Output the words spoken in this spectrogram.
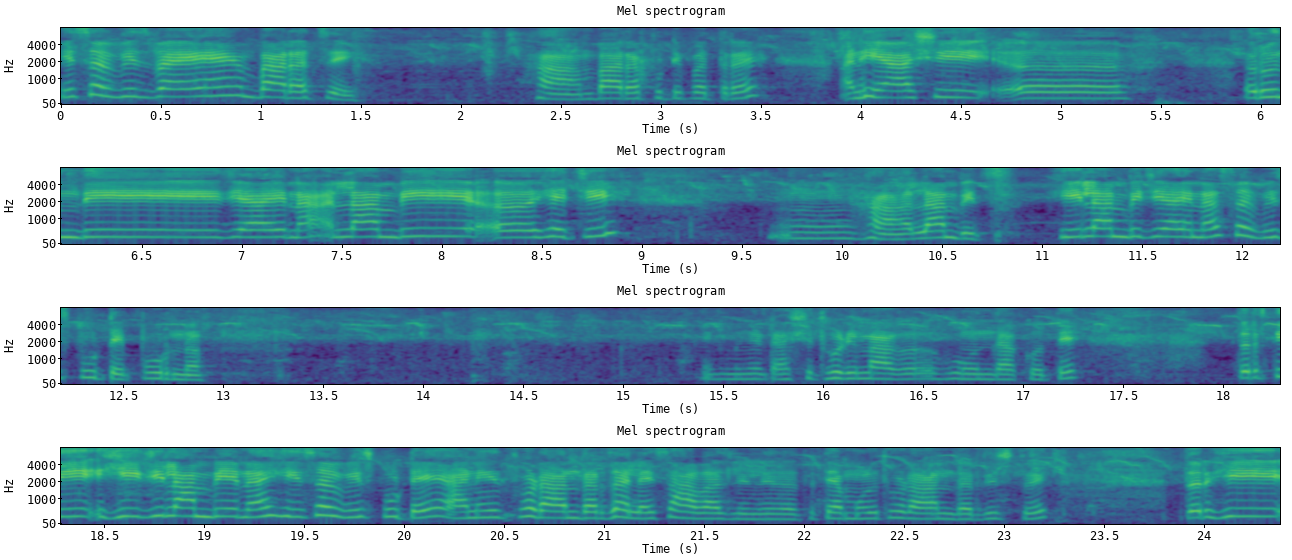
हे सव्वीस बाय बाराचं आहे. हां बारा फुटी पत्र आहे. आणि ही अशी रुंदी जी आहे ना लांबी ह्याची हां लांबीच. ही लांबी जी आहे ना सव्वीस फूट आहे पूर्ण. एक मिनिट अशी थोडी मागं होऊन दाखवते. तर ती ही जी लांबी आहे ना ही सव्वीस फूट आहे आणि थोडा अंधार झाला आहे सहा वाजलेले जातं त्यामुळे थोडा अंधार दिसतोय. तर ही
